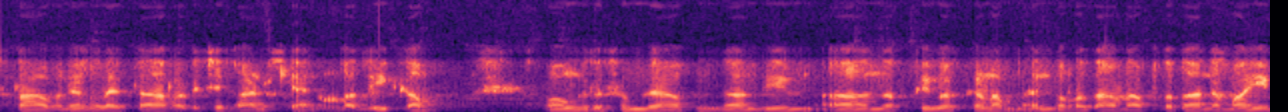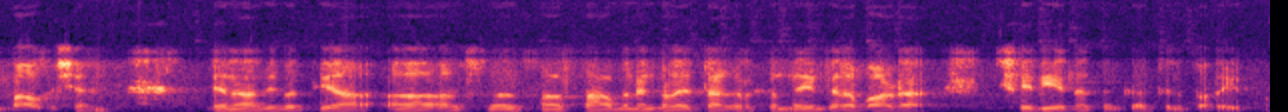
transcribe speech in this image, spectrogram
സ്ഥാപനങ്ങളെ താറടിച്ച് കാണിക്കാനുള്ള നീക്കം കോൺഗ്രസും രാഹുൽ ഗാന്ധിയും നിർത്തിവെക്കണം എന്നുള്ളതാണ് പ്രധാനമായും ആവശ്യം. ജനാധിപത്യ സ്ഥാപനങ്ങളെ തകർക്കുന്ന ഈ നിലപാട് ശരിയല്ലെന്ന് കത്തിൽ പറയുന്നു.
